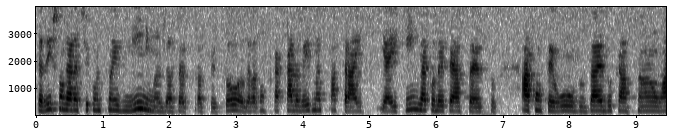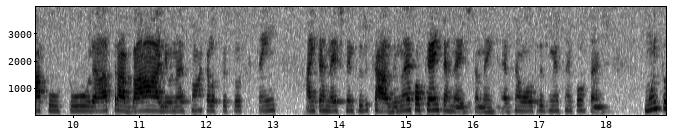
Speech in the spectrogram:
se a gente não garantir condições mínimas de acesso para as pessoas, elas vão ficar cada vez mais para trás. E aí, quem vai poder ter acesso a conteúdos, a educação, a cultura, a trabalho, né? São aquelas pessoas que têm a internet dentro de casa. E não é qualquer internet também. Essa é uma outra dimensão importante. Muito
